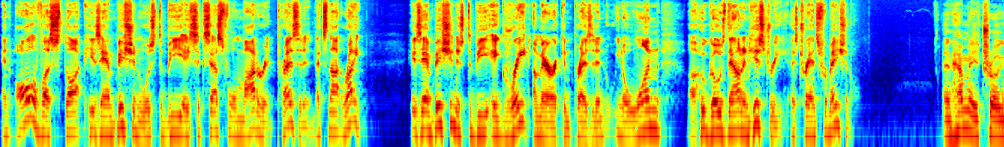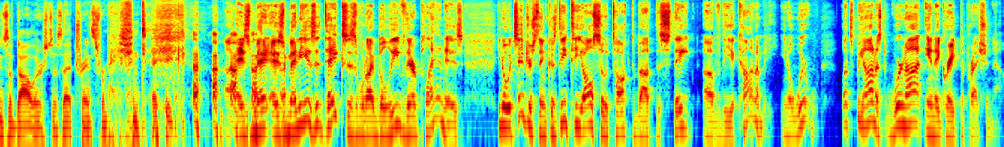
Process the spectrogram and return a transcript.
And all of us thought his ambition was to be a successful moderate president. That's not right. His ambition is to be a great American president, you know, one uh, who goes down in history as transformational. And how many trillions of dollars does that transformation take? uh, as, many, as many as it takes is what I believe their plan is. You know, it's interesting because DT also talked about the state of the economy. You know, we're let's be honest, we're not in a Great Depression now.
